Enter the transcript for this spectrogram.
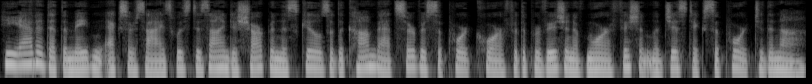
He added that the maiden exercise was designed to sharpen the skills of the Combat Service Support Corps for the provision of more efficient logistics support to the NA.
